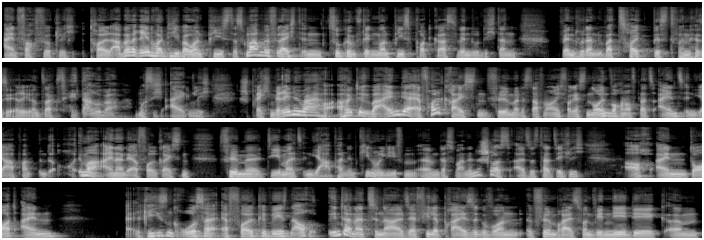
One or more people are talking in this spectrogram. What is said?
einfach wirklich toll. Aber wir reden heute nicht über One Piece. Das machen wir vielleicht in zukünftigen One Piece Podcast, wenn du dich dann, wenn du dann überzeugt bist von der Serie und sagst, hey, darüber muss ich eigentlich sprechen. Wir reden über, heute über einen der erfolgreichsten Filme. Das darf man auch nicht vergessen. Neun Wochen auf Platz eins in Japan und auch immer einer der erfolgreichsten Filme, die jemals in Japan im Kino liefen. Ähm, das Wandelnde Schloss. Also tatsächlich auch ein, dort ein riesengroßer Erfolg gewesen, auch international sehr viele Preise gewonnen, äh, Filmpreis von Venedig, ähm,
